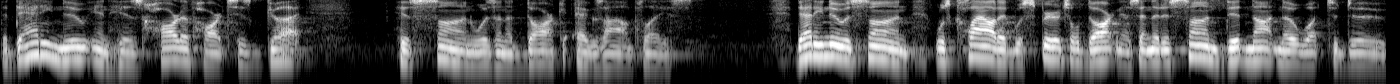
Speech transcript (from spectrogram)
The daddy knew in his heart of hearts, his gut, his son was in a dark, exiled place. Daddy knew his son was clouded with spiritual darkness and that his son did not know what to do.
